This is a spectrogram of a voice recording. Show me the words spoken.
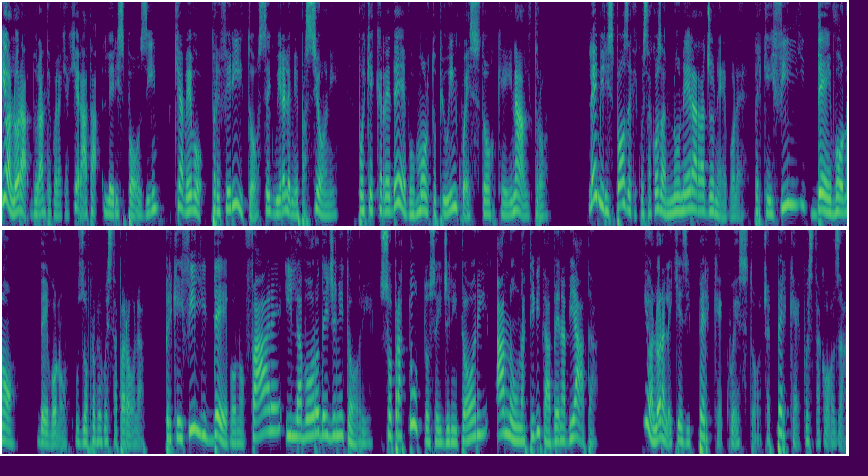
Io allora, durante quella chiacchierata, le risposi che avevo preferito seguire le mie passioni, poiché credevo molto più in questo che in altro. Lei mi rispose che questa cosa non era ragionevole, perché i figli devono, devono, usò proprio questa parola, perché i figli devono fare il lavoro dei genitori, soprattutto se i genitori hanno un'attività ben avviata. Io allora le chiesi perché questo, cioè perché questa cosa.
